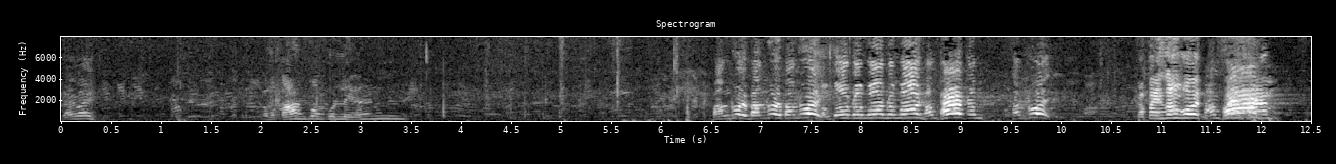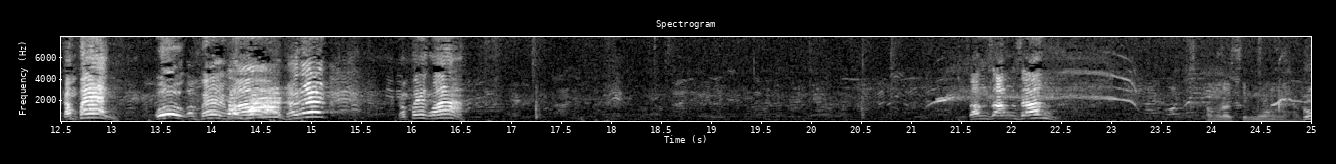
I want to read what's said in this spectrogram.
ได้ไหมกรรมการต้องคนเหลวนั้นบังด้วยบังด้วยบังด้วยบังบอลบังบอลบังบอลทำแพ้ทำทำด้วยกำแพงสองคนกำแพงกำแพงโอ้กำแพงทำแพ้เด็กกำแพงมาสั่งสั่งสั่งของเราสีม่วงนะครับดู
